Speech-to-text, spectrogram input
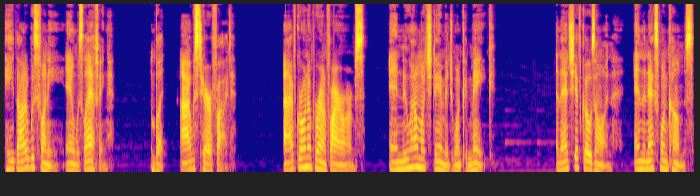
He thought it was funny and was laughing, but I was terrified. I've grown up around firearms and knew how much damage one could make. And that shift goes on, and the next one comes,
